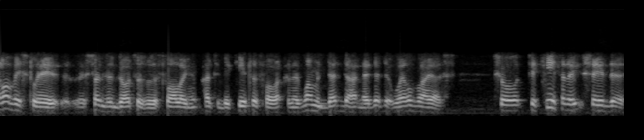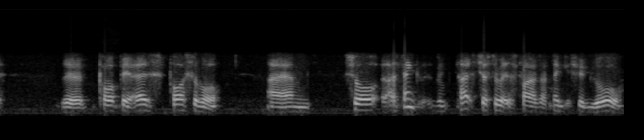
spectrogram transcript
obviously, the sons and daughters of the following had to be catered for, and the woman did that, and they did it well by us. So to cater outside the the poppy is possible. Um, so I think that's just about as far as I think it should go.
